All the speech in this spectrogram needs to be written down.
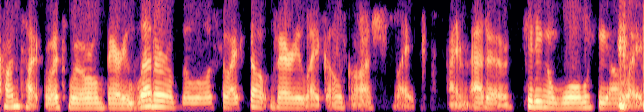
contact with were all very letter of the law. So I felt very like, oh gosh, like I'm at a hitting a wall here. Like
